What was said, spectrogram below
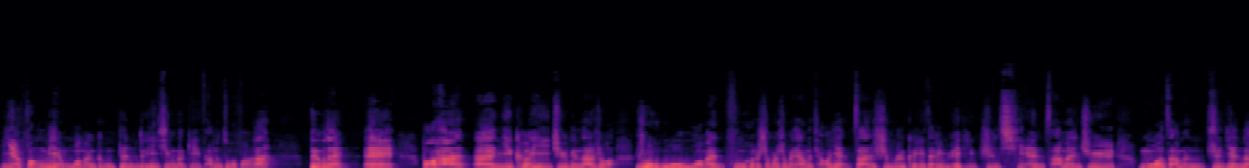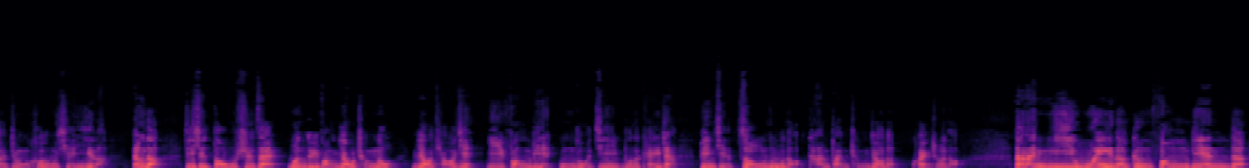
也方便我们更针对性的给咱们做方案，对不对？哎，包含呃，你可以去跟他说，如果我们符合什么什么样的条件，咱是不是可以在月底之前，咱们去磨咱们之间的这种合同协议了？等等，这些都是在问对方要承诺、要条件，以方便工作进一步的开展，并且走入到谈判成交的快车道。当然，你为了更方便的、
